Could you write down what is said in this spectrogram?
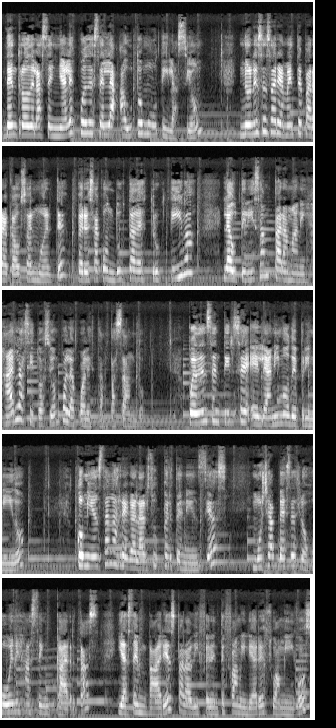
Dentro de las señales puede ser la automutilación, no necesariamente para causar muerte, pero esa conducta destructiva la utilizan para manejar la situación por la cual están pasando. Pueden sentirse el ánimo deprimido, comienzan a regalar sus pertenencias. Muchas veces los jóvenes hacen cartas y hacen varias para diferentes familiares o amigos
